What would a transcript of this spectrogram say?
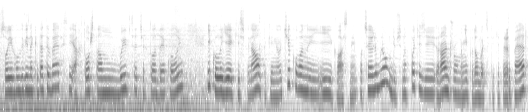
в своїй голові накидати версії, а хто ж там вбився, чи хто де коли. І коли є якийсь фінал, такий неочікуваний і класний. Оце я люблю. Дівчина в потязі, раджу, мені подобається такі трилери. Тепер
